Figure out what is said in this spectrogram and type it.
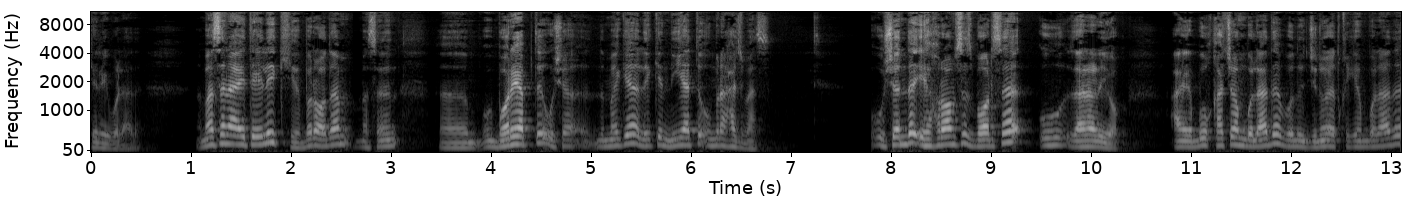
kerak bo'ladi. Masalan aytaylik bir odam masalan e, boryapti o'sha nimaga lekin niyati umra haj emas. O'shanda ehromsiz borsa u zarari yo'q. Bu qachon bo'ladi buni jinoyat qilgan bo'ladi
